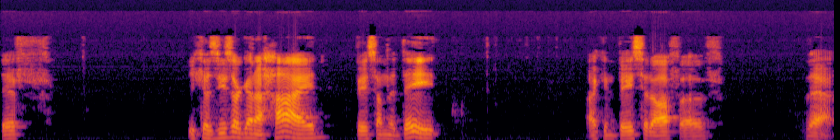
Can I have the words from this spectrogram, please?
If, because these are going to hide based on the date, I can base it off of that.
